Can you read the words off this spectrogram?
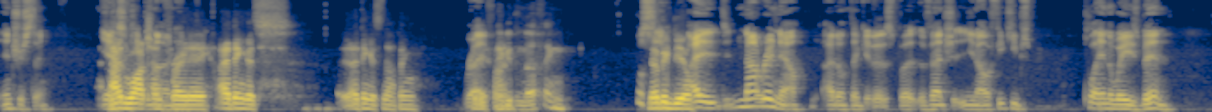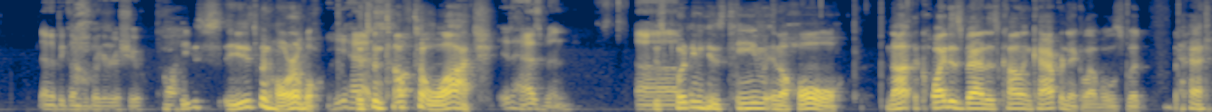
interesting. just I'd watch on. Friday. I think it's I think it's nothing. Right. fine. Think it's nothing. We'll No see. big deal. I not right now. I don't think it is, but eventually, you know, if he keeps playing the way he's been, then it becomes a bigger issue. Oh, he's he's been horrible. He has. It's been tough to watch. It has been. Just Um, putting his team in a hole. Not quite as bad as Colin Kaepernick levels, but bad.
